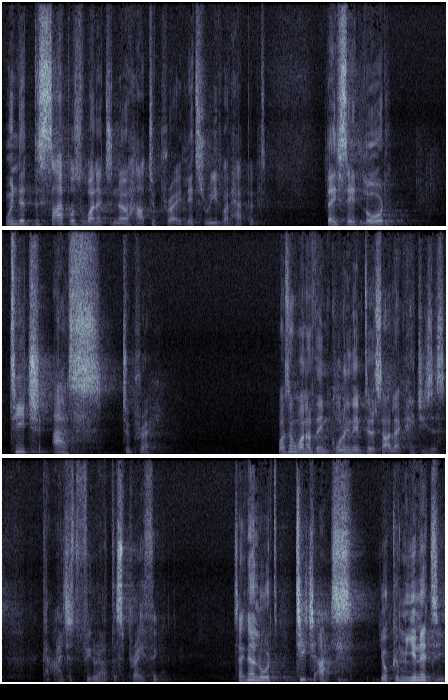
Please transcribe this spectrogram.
When the disciples wanted to know how to pray, let's read what happened. They said, Lord, teach us to pray. Wasn't one of them calling them to the side, like, hey, Jesus, can I just figure out this pray thing? It's like, no, Lord, teach us, your community,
